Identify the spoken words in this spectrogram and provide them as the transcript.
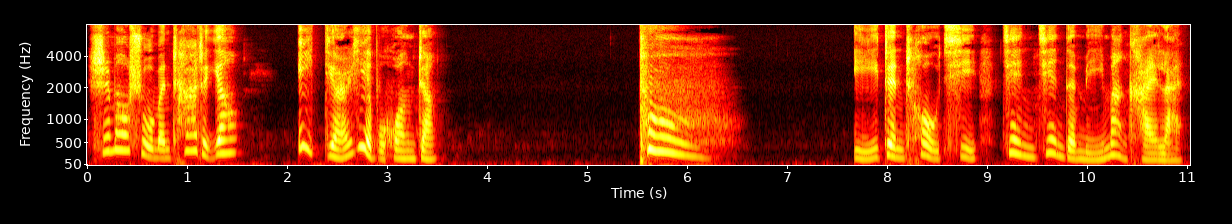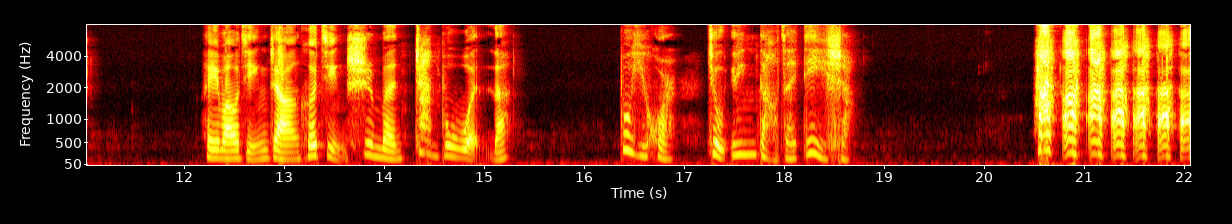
石猫鼠们叉着腰，一点儿也不慌张。噗！一阵臭气渐渐的弥漫开来，黑猫警长和警士们站不稳了，不一会儿就晕倒在地上。哈哈哈哈哈哈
